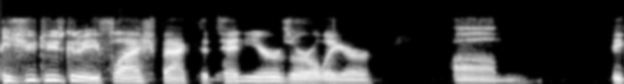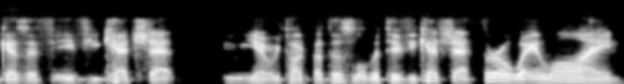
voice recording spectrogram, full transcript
issue two is going to be flashback to ten years earlier, um, because if if you catch that, you know, we talked about this a little bit too. If you catch that throwaway line.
